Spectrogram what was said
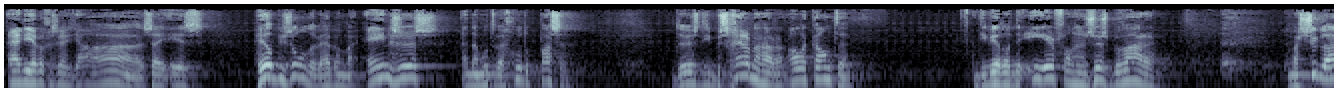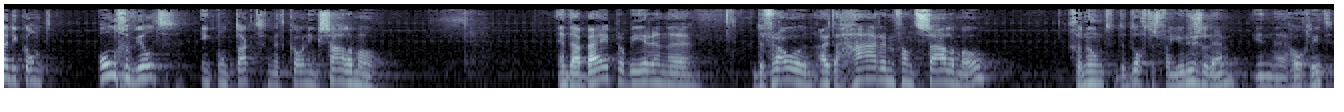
En die hebben gezegd, ja, zij is heel bijzonder. We hebben maar één zus en daar moeten wij goed op passen. Dus die beschermen haar aan alle kanten. Die willen de eer van hun zus bewaren. Maar Sula die komt ongewild in contact met koning Salomo. En daarbij proberen uh, de vrouwen uit de harem van Salomo, genoemd de dochters van Jeruzalem in uh, Hooglied,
